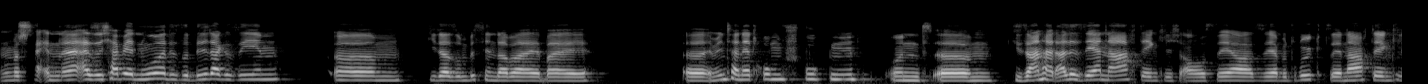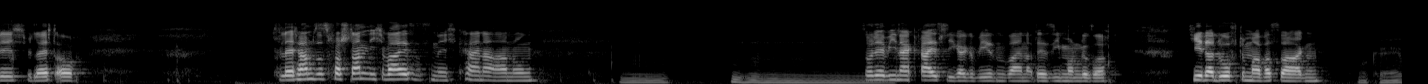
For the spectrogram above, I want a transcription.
Wahrscheinlich, ne? Also ich habe ja nur diese Bilder gesehen, ähm, die da so ein bisschen dabei bei äh, im Internet rumspukten und ähm, die sahen halt alle sehr nachdenklich aus, sehr, sehr bedrückt, sehr nachdenklich, vielleicht auch, vielleicht haben sie es verstanden, ich weiß es nicht, keine Ahnung. Mhm. Soll ja wie in der Kreisliga gewesen sein, hat der Simon gesagt. Jeder durfte mal was sagen. Okay.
